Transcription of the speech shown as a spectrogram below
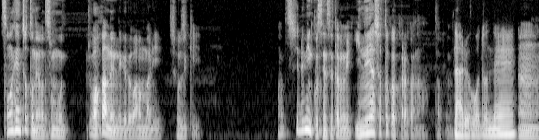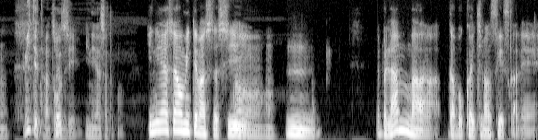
その辺ちょっとね、私もわかんないんだけど、あんまり、正直。私、ルミ子先生多分、犬夜叉とかからかな、多分。なるほどね。うん。見てた？当時、犬夜叉とか。犬夜叉を見てましたし、うんうんうん。やっぱランマが僕が一番好きですかね。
